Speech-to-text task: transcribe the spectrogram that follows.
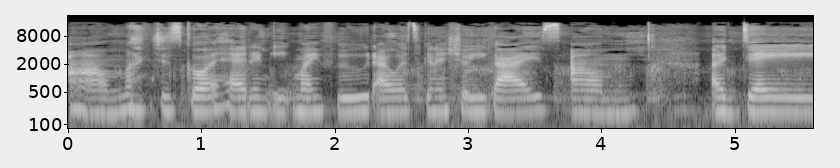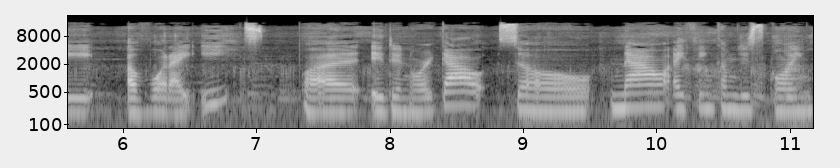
um, just go ahead and eat my food. I was gonna show you guys um, a day of what I eat, but it didn't work out. So now I think I'm just going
